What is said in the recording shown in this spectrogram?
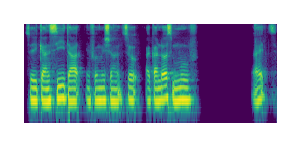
so you can see that information. So I can just move right?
